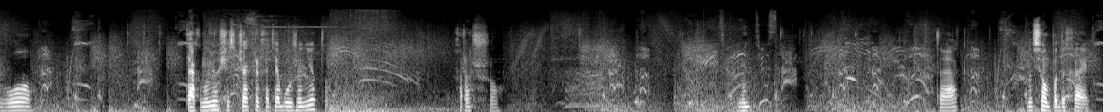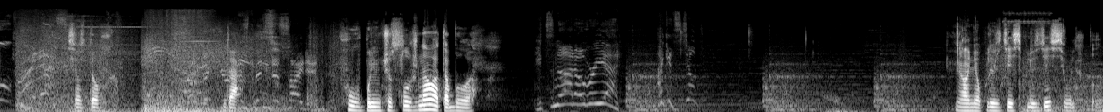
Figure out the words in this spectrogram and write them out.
Во. Так, ну у него сейчас чакры хотя бы уже нету. Хорошо. Ну. Так. Ну все, он подыхает. Все, сдох. Да. Фу, блин, что сложновато было. А у него плюс 10, плюс 10 всего лишь было.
